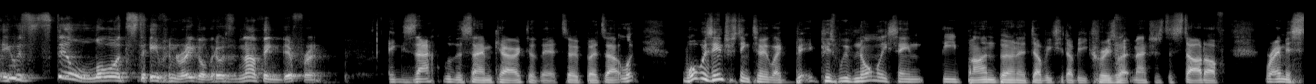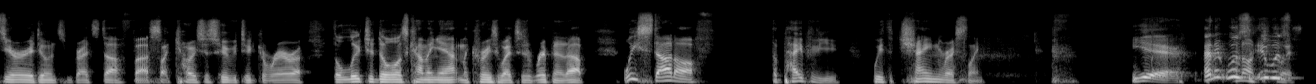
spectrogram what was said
He was still Lord Steven Regal. There was nothing different. exactly the same character there too. But uh, look, what was interesting too, like because we've normally seen the barn burner WCW cruiserweight matches to start off. Rey Mysterio doing some great stuff. Uh, Psicosis, Juventud Guerrera, the Luchadors coming out, and the cruiserweights is ripping it up. We start off the pay per view with chain wrestling. Yeah. And it was odd it was choice.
